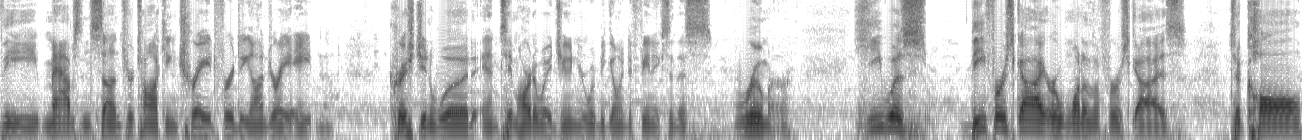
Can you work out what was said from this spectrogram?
the Mavs and Suns are talking trade for DeAndre Ayton, Christian Wood, and Tim Hardaway Jr. would be going to Phoenix in this rumor. He was the first guy or one of the first guys to call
